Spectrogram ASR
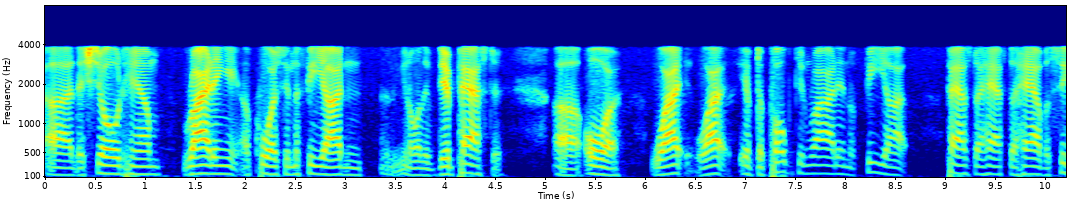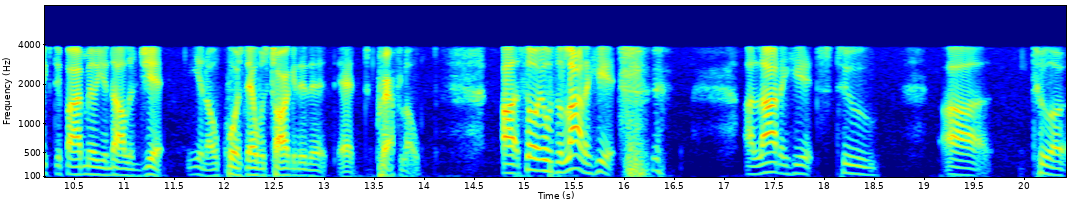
uh, that showed him riding, of course, in the Fiat, and you know, the dear Pastor, uh, or why why if the Pope can ride in a Fiat, Pastor has to have a sixty-five million dollar jet. You know, of course, that was targeted at at Creflo. Uh, so it was a lot of hits, a lot of hits to uh, to a,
